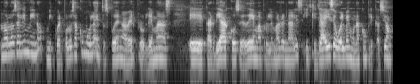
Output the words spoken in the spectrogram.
no, los elimino, mi cuerpo los acumula y entonces pueden haber problemas eh, cardíacos, edema, problemas renales y que ya ahí se vuelven una complicación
